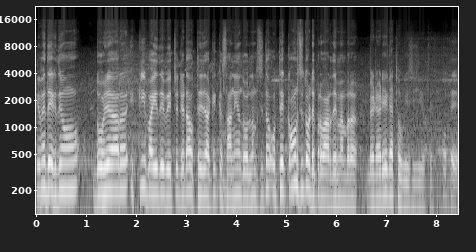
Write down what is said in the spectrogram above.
ਕਿਵੇਂ ਦੇਖਦੇ ਹੋ 2021-22 ਦੇ ਵਿੱਚ ਜਿਹੜਾ ਉੱਥੇ ਜਾ ਕੇ ਕਿਸਾਨੀ ਅੰਦੋਲਨ ਸੀ ਤਾਂ ਉੱਥੇ ਕੌਣ ਸੀ ਤੁਹਾਡੇ ਪਰਿਵਾਰ ਦੇ ਮੈਂਬਰ? ਮੇਰੇ ਡੈਡੀ ਦੀ ਡੈਥ ਹੋ ਗਈ ਸੀ ਜੀ ਉੱਥੇ। ਉੱਥੇ?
